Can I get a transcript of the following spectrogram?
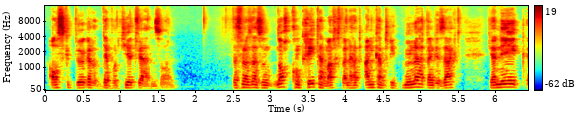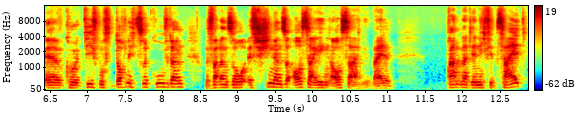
ausgebürgert und deportiert werden sollen. Dass man das also noch konkreter macht, weil er hat Ann-Kathrin Müller hat dann gesagt, ja nee, äh, Korrektiv musste doch nicht zurückrufen dann. Und es war dann so, es schien dann so Aussage gegen Aussage, weil Brandner hat ja nicht viel Zeit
